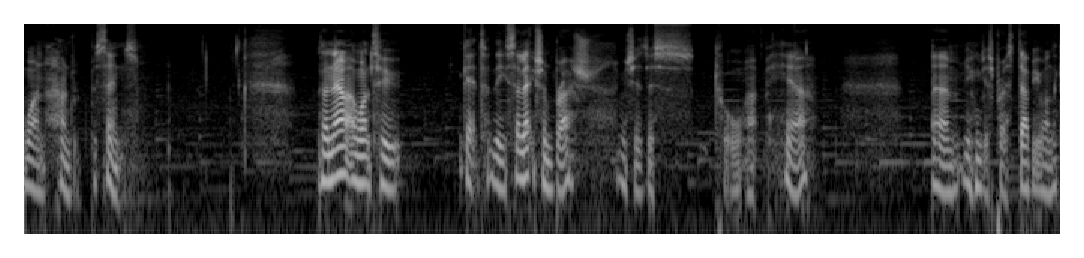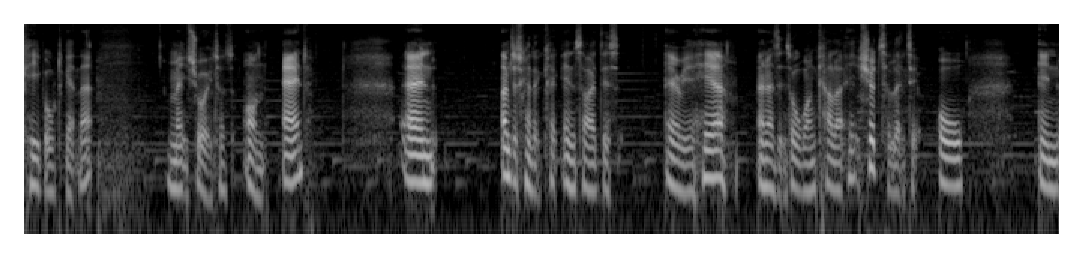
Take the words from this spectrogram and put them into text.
100%. So now I want to get the selection brush, which is this tool up here. Um, you can just press W on the keyboard to get that. Make sure it is on add. And I'm just going to click inside this area here and as it's all one color it should select it all in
